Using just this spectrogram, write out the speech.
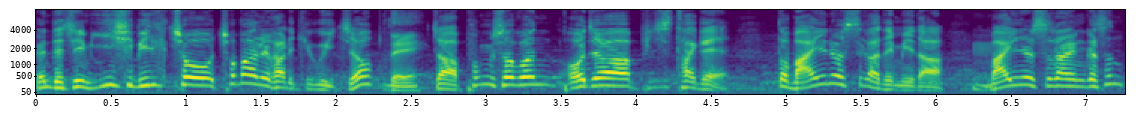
근데 지금 21초 초반을 가리키고 있죠. 네. 자, 풍속은 어제와 비슷하게 또 마이너스가 됩니다. 음. 마이너스라는 것은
